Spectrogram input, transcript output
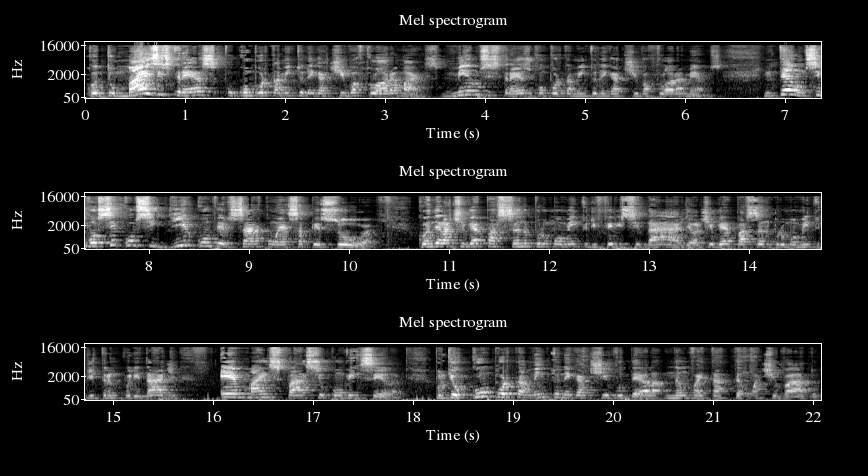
Quanto mais estresse, o comportamento negativo aflora mais. Menos estresse, o comportamento negativo aflora menos. Então, se você conseguir conversar com essa pessoa, quando ela estiver passando por um momento de felicidade, ela estiver passando por um momento de tranquilidade, é mais fácil convencê-la, porque o comportamento negativo dela não vai estar tão ativado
